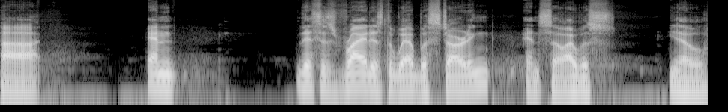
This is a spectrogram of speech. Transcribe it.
Uh, and this is right as the web was starting. And so I was, you know,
